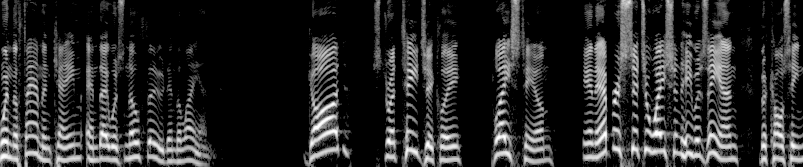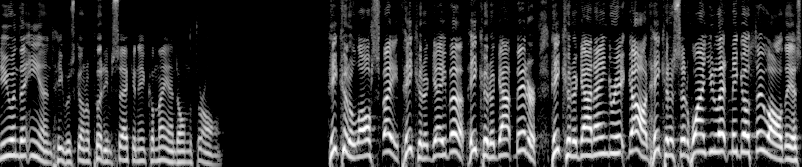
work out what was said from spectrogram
when the famine came and there was no food in the land. God strategically placed him in every situation he was in because he knew in the end he was going to put him second in command on the throne. He could have lost faith. He could have gave up. He could have got bitter. He could have got angry at God. He could have said, "Why you let me go through all this?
